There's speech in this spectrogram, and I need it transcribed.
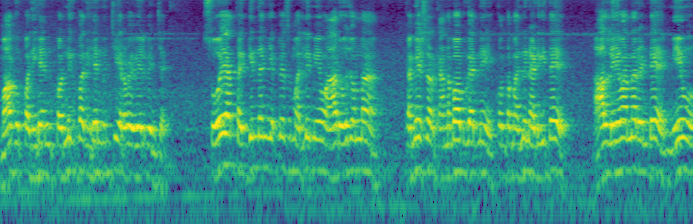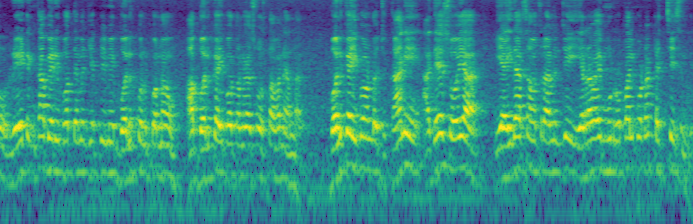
మాకు పదిహేను టన్నుకి పదిహేను నుంచి ఇరవై వేలు పెంచారు. సోయా తగ్గిందని చెప్పేసి మళ్ళీ మేము ఆ రోజున్న కమిషనర్ కన్నబాబు గారిని కొంతమందిని అడిగితే వాళ్ళు ఏమన్నారంటే మేము రేట్ ఇంకా పెరిగిపోతామని చెప్పి మేము బలుక్ కొనుక్కున్నాం. ఆ బల్క్ అయిపోతుండగా చూస్తామని అన్నారు. బలుక్ అయిపోయి ఉండొచ్చు. కానీ అదే సోయా ఈ ఐదారు సంవత్సరాల నుంచి ఇరవై మూడు రూపాయలు కూడా టచ్ చేసింది.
